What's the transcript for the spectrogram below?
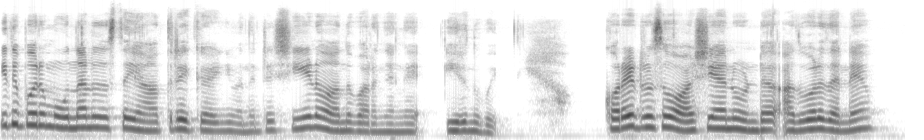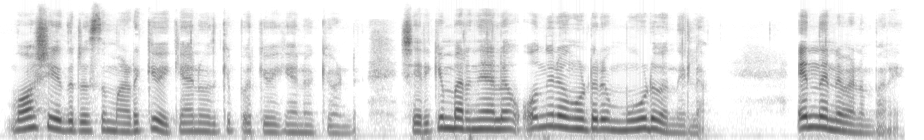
ഇതിപ്പോൾ ഒരു മൂന്നാൽ ദിവസത്തെ യാത്രയൊക്കെ കഴിഞ്ഞ് വന്നിട്ട് ക്ഷീണമാണെന്ന് പറഞ്ഞങ്ങ് ഇരുന്ന് പോയി. കുറേ ഡ്രസ്സ് വാഷ് ചെയ്യാനും ഉണ്ട്. അതുപോലെ തന്നെ വാഷ് ചെയ്ത ഡ്രസ്സ് മടക്കി വെക്കാനും ഒതുക്കി പെറുക്കി വെക്കാനും ഒക്കെ ഉണ്ട്. ശരിക്കും പറഞ്ഞാൽ ഒന്നിനും അങ്ങോട്ടൊരു മൂഡ് വന്നില്ല. എന്ന് തന്നെ വേണം പറയാൻ.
